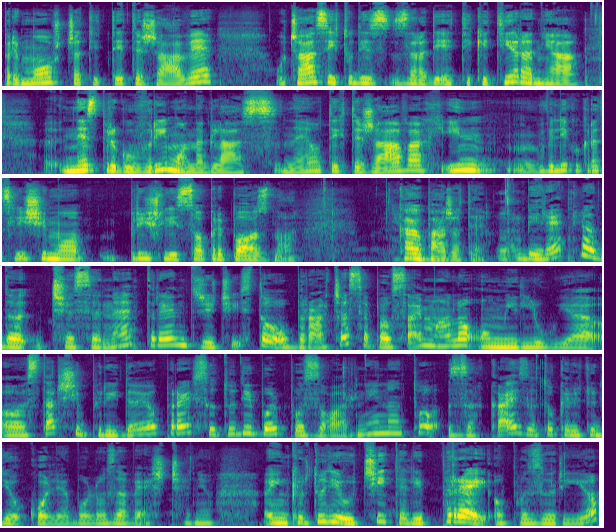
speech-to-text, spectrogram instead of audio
premoščati te težave, včasih tudi zaradi etiketiranja ne spregovorimo na glas ne, o teh težavah in veliko krat slišimo, prišli so prepozno. Kaj opažate? Bi rekla, da če se ne trend že čisto obrača, se pa vsaj malo omiluje. Starši pridejo prej, so tudi bolj pozorni na to. Zakaj? Zato, ker je tudi okolje bolj ozaveščeno in ker tudi učitelji prej opozorijo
